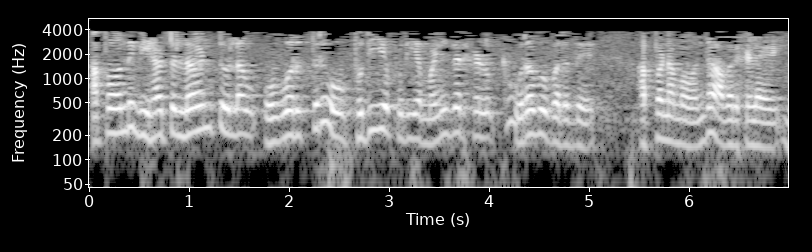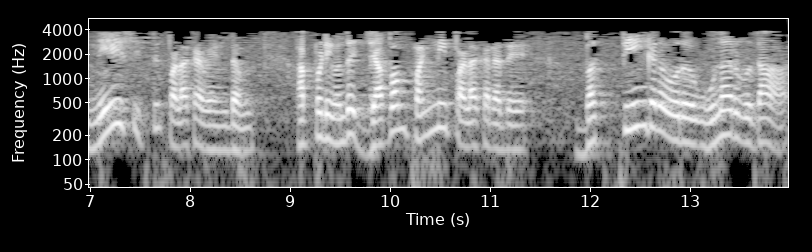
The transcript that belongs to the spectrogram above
அப்போ வந்து we have to learn to love ஒவ்வொருத்தரும் புதிய புதிய மனிதர்களுக்கு உறவு வருது. அப்ப நம்ம வந்து அவர்களை நேசித்து பழக வேண்டும். அப்படி வந்து ஜபம் பண்ணி பழகிறது. பக்திங்கிற ஒரு உணர்வு தான்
